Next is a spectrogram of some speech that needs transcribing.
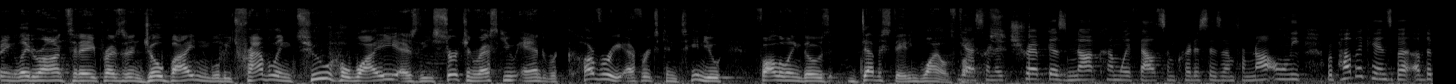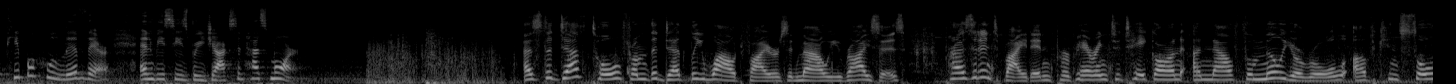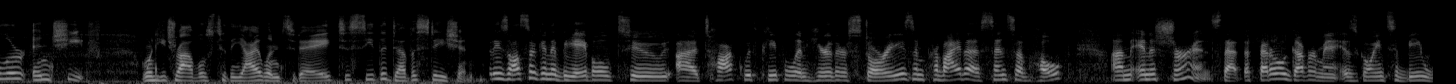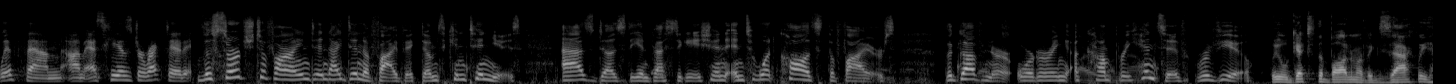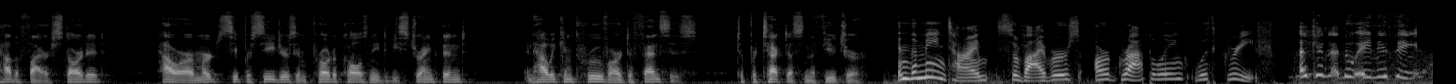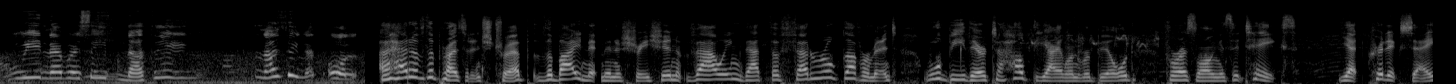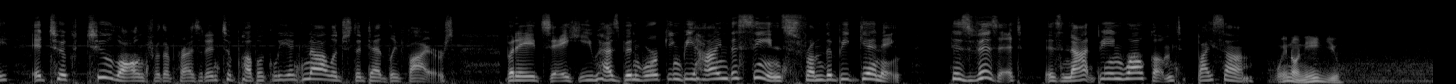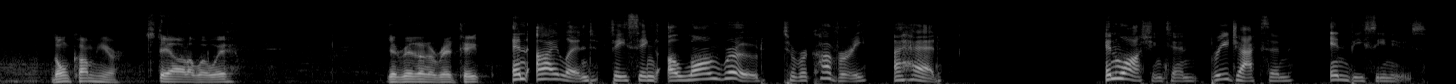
Later on today, President Joe Biden will be traveling to Hawaii as the search and rescue and recovery efforts continue following those devastating wildfires. Yes, and the trip does not come without some criticism from not only Republicans, but of the people who live there. NBC's Brie Jackson has more. As the death toll from the deadly wildfires in Maui rises, President Biden preparing to take on a now familiar role of consoler in chief when he travels to the island today to see the devastation. But He's also going to be able to uh, talk with people and hear their stories and provide a sense of hope um, and assurance that the federal government is going to be with them um, as he has directed. The search to find and identify victims continues, as does the investigation into what caused the fires. The governor ordering a comprehensive review. We will get to the bottom of exactly how the fire started, how our emergency procedures and protocols need to be strengthened, and how we can improve our defenses to protect us in the future. In the meantime, survivors are grappling with grief. I cannot do anything. We never say nothing. Nothing at all. Ahead of the president's trip, the Biden administration vowing that the federal government will be there to help the island rebuild for as long as it takes. Yet critics say it took too long for the president to publicly acknowledge the deadly fires. But aides say he has been working behind the scenes from the beginning. His visit is not being welcomed by some. We don't need you. Don't come here. Stay out of our way. Get rid of the red tape. An island facing a long road to recovery ahead. In Washington, Brie Jackson, NBC News.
